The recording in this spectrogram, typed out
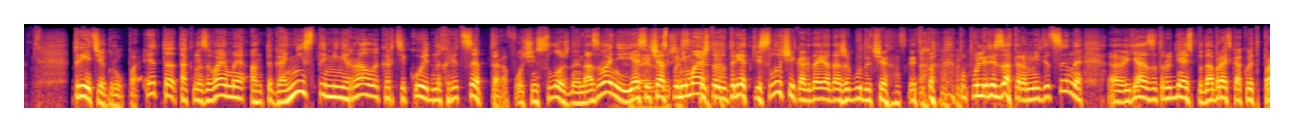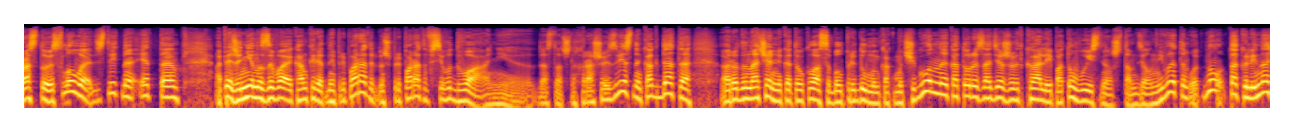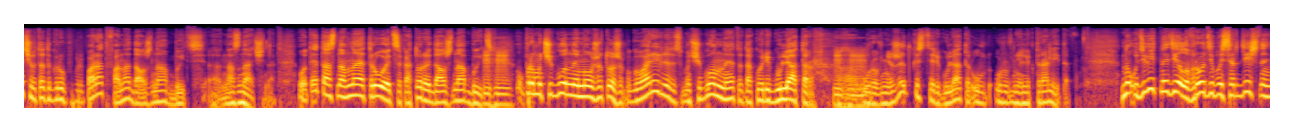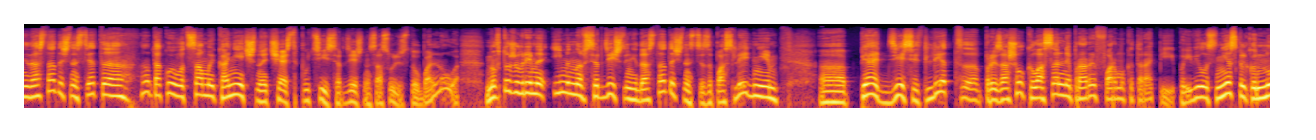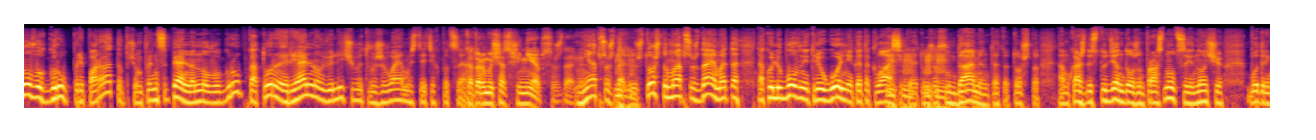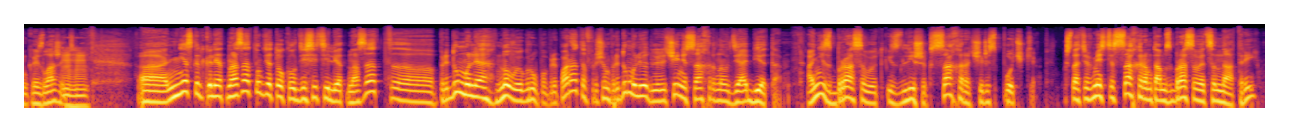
Третья группа – это так называемые антагонисты минералокортикоидных рецепторов. Очень сложное название. Я да, сейчас понимаю, сейчас... что это редкий случай, когда я даже будучи сказать, популяризатором медицины, э, я затрудняюсь подобрать какое-то простое слово. Действительно, это, опять же, не называя конкретные препараты, потому что препаратов всего два, они достаточно хорошо известны. Когда-то родоначальник этого класса был придуман как мочегонная, которая задерживает калий, потом выяснилось, что там дело не в этом. Вот. Ну, так или иначе, вот эта группа препаратов, она должна быть э, назначена. Вот это основная троица, которая должна быть. Угу. Ну, про мочегонные мы уже тоже поговорили. То есть мочегонные – это такой регулятор угу. уровня жидкости, регулятор уровня электролитов. Но удивительное дело, вроде бы сердечная недостаточность – это ну, такой вот самая конечная часть пути сердечно-сосудистого больного, но в то же время именно в сердечной недостаточности за последние э, 5-10 лет э, произошел колоссальный прорыв фармакотерапии. Появилось несколько новых групп препаратов, причем принципиально новых групп, которые реально увеличивают выживаемость этих пациентов. Которые мы сейчас еще не обсуждали. Не обсуждали. Угу. То, что мы обсуждаем, это такой любовный треугольник, это классика, угу, это угу, уже фундамент, это то, что там каждый студент должен проснуться и ночью бодренько изложить. Угу. А, несколько лет назад, ну где-то около 10 лет назад, э, придумали новую группу препаратов, причем придумали ее для лечения сахарного диабета. Они сбрасывают излишек сахара через почки. Кстати, вместе с сахаром там сбрасывается натрий,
